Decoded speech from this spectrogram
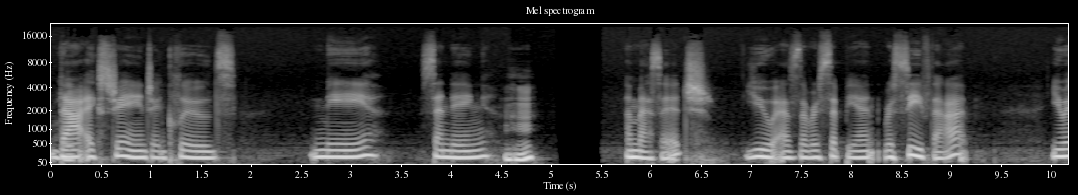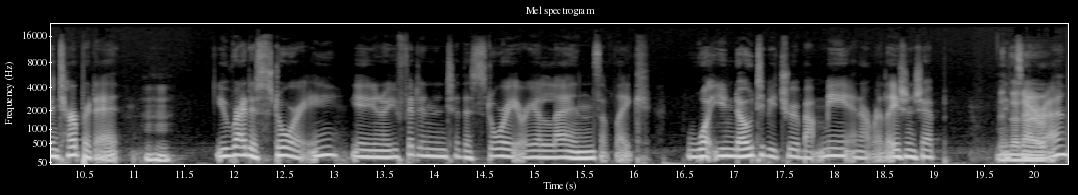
That exchange includes me sending Mm-hmm. a message. You, as the recipient, receive that. You interpret it. Mm-hmm. You write a story. You, you know, you fit it into the story or your lens of like what you know to be true about me and our relationship, And then I etc.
